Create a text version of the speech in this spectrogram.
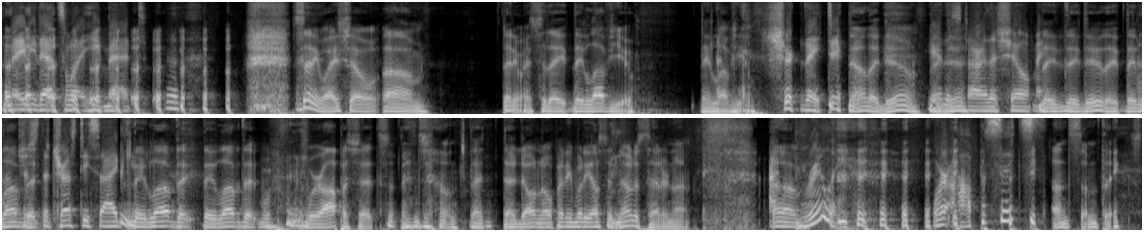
maybe that's what he meant. so anyway, so um, anyway, so they they love you, they love you. Sure, they do. No, they do. You're they the do. star of the show, man. They they do. They they love Just that. the trusty sidekick. they love that. They love that we're opposites, and so that, I don't know if anybody else had noticed that or not. Um, really? We're opposites? On some things,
